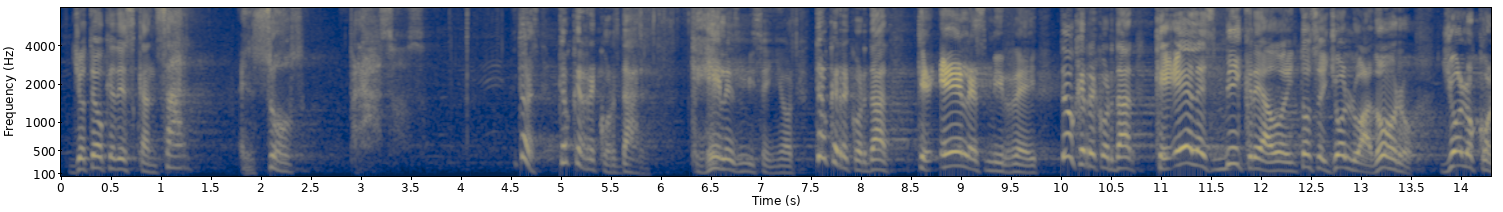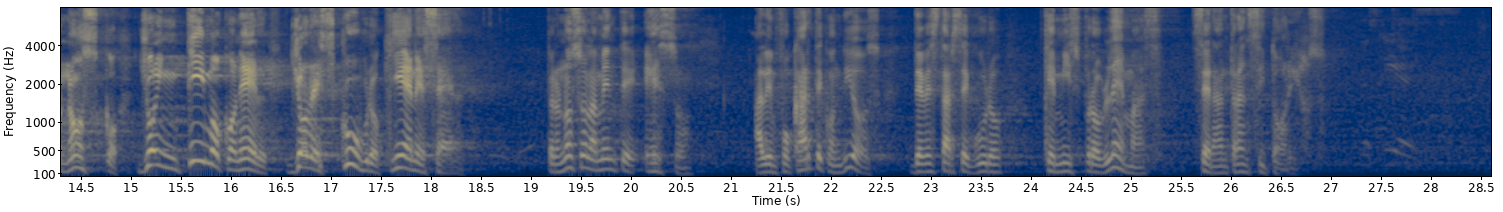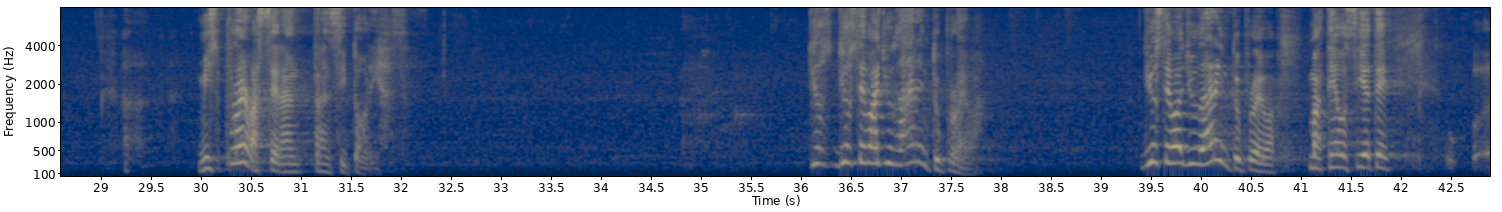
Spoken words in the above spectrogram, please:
Yo tengo que descansar en sus brazos. Entonces, tengo que recordar que Él es mi Señor. Tengo que recordar que Él es mi Rey. Tengo que recordar que Él es mi Creador. Entonces yo lo adoro, yo lo conozco, yo intimo con Él, yo descubro quién es Él. Pero no solamente eso, al enfocarte con Dios, debe estar seguro que mis problemas serán transitorios. Mis pruebas serán transitorias. Dios, Dios te va a ayudar en tu prueba. Dios te va a ayudar en tu prueba. Mateo 7.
